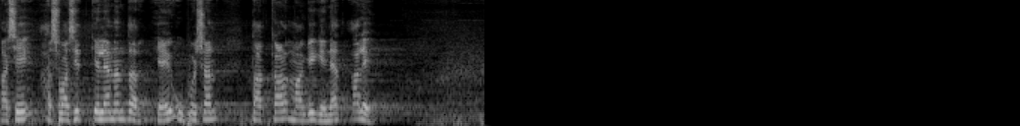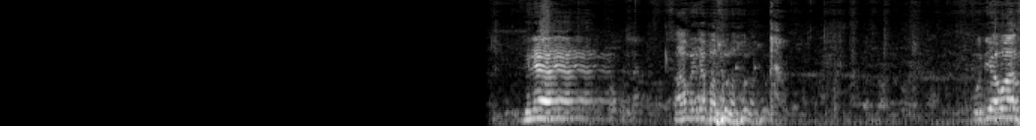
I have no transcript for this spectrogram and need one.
असे आश्वासित केल्यानंतर हे उपोषण तात्काळ मागे घेण्यात आले. गेल्या सहा महिन्यापासून मोदी आवास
